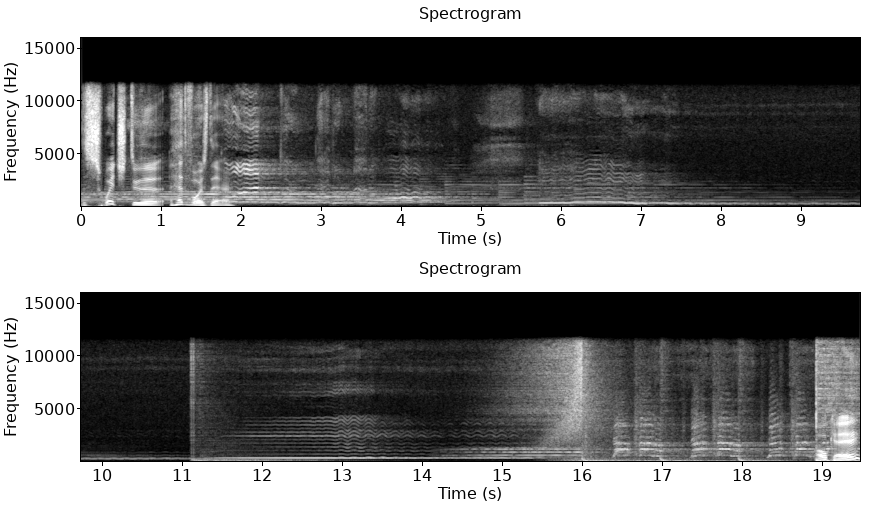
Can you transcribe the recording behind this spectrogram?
the switch to the head voice there. Okay.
